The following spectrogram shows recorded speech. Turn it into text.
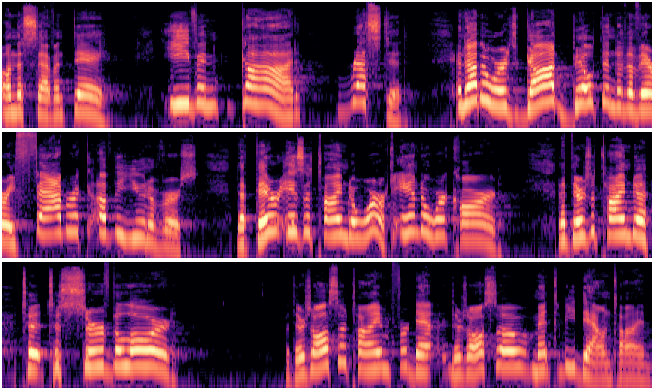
on the seventh day. Even God rested. In other words, God built into the very fabric of the universe that there is a time to work and to work hard, that there's a time to, to, to serve the Lord. But there's also time for da- there's also meant to be downtime.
